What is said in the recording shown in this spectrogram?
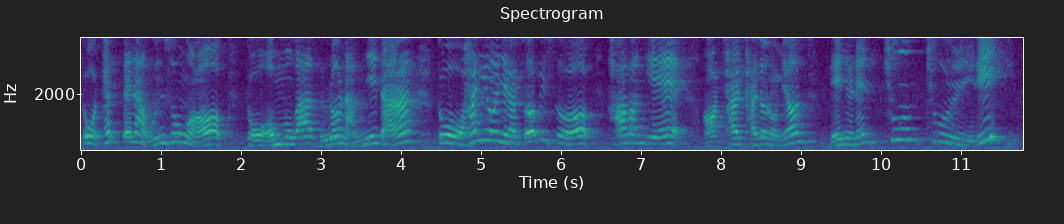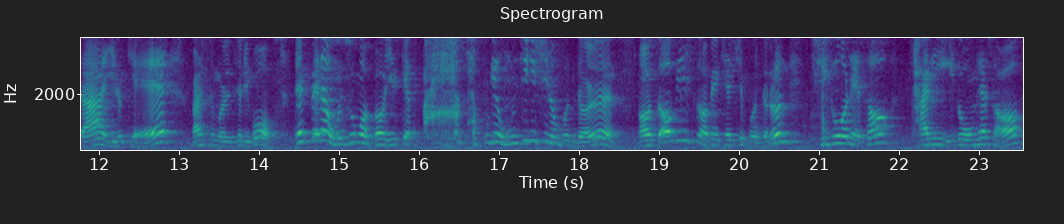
또 택배나 운송업 또 업무가 늘어납니다. 또 한의원이나 서비스업 하반기에 어, 잘 다져놓으면 내년엔 춤출 일이 있다. 이렇게 말씀을 드리고 택배나 운송업 뭐 이렇게 막 바쁘게 움직이시는 분들 어, 서비스업에 계신 분들은 직원에서 자리 이동해서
